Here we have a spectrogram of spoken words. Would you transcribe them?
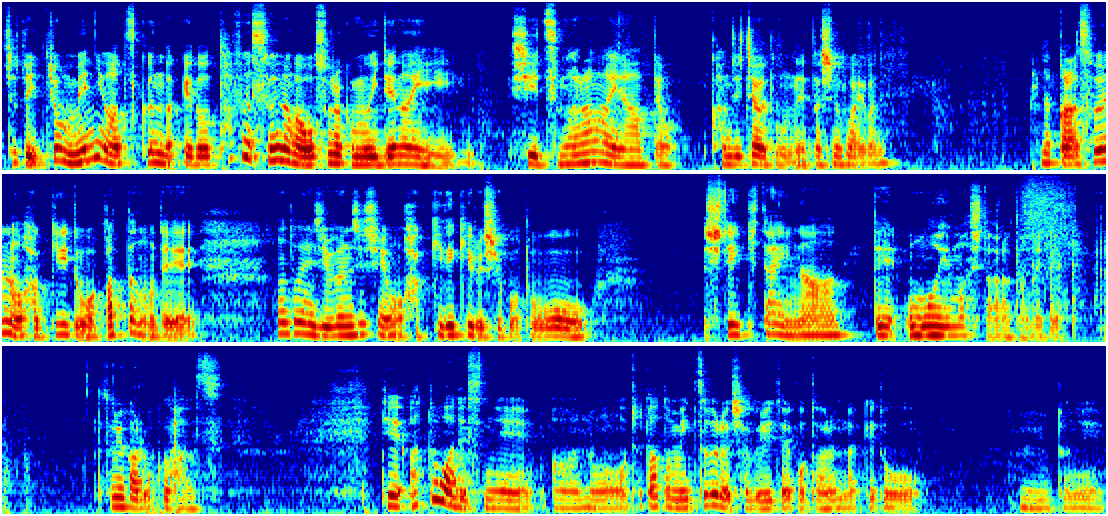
ちょっと一応目にはつくんだけど多分そういうのがおそらく向いてないしつまらないなって感じちゃうと思うね私の場合はね。だからそういうのをはっきりと分かったので本当に自分自身を発揮できる仕事をしていきたいなって思いました改めて。それがロハウス。であとはですねあのちょっとあと3つぐらい喋りたいことあるんだけどうんとね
